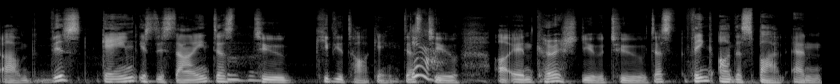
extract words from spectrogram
um, this game is designed just to keep you talking just Yeah. to uh, encourage you to just think on the spot and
